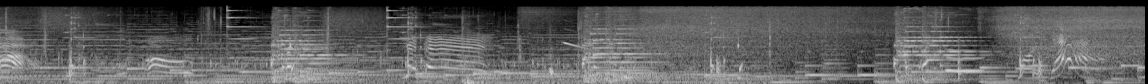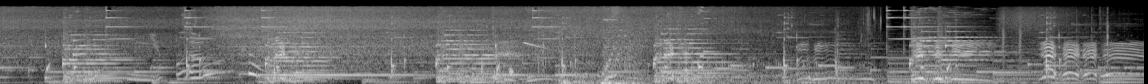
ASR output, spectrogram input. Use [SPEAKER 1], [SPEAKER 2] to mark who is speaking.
[SPEAKER 1] Wow! Hehehe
